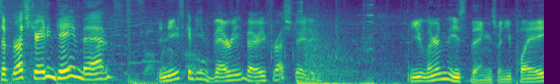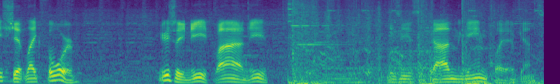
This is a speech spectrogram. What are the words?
It's a frustrating game, man. The these can be very, very frustrating. You learn these things when you play shit like Thor. Usually Neith. Wow, Neith. Easiest god in the game to play against.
